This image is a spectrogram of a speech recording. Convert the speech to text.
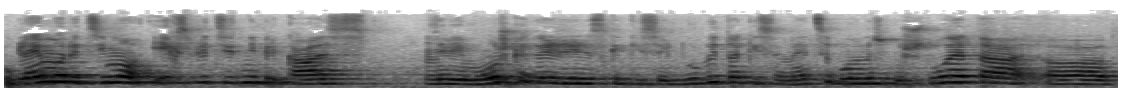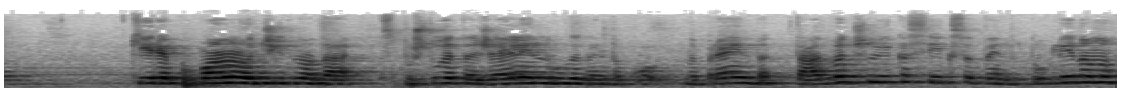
pogledamo recimo eksplicitni prikaz ne vem, moškega in ženske, ki se ljubita, ki se med sebojno spoštujeta, uh, kjer je popolnoma očitno, da spoštujeta želje in drugega in tako naprej, in da ta dva človeka seksata in da to gledamo,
